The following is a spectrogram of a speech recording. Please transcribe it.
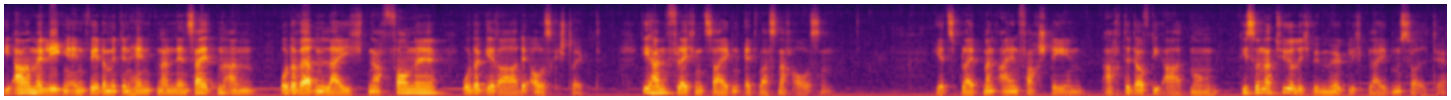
Die Arme liegen entweder mit den Händen an den Seiten an oder werden leicht nach vorne oder gerade ausgestreckt. Die Handflächen zeigen etwas nach außen. Jetzt bleibt man einfach stehen, achtet auf die Atmung, die so natürlich wie möglich bleiben sollte.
